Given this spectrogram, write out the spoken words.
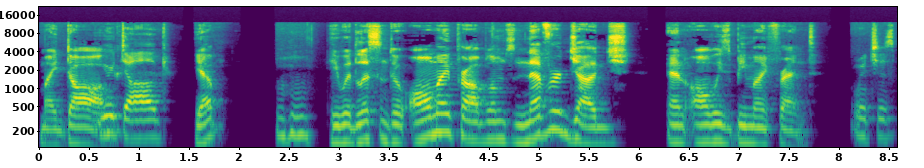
my dog. Your dog. Yep. hmm He would listen to all my problems, never judge, and always be my friend. Which is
